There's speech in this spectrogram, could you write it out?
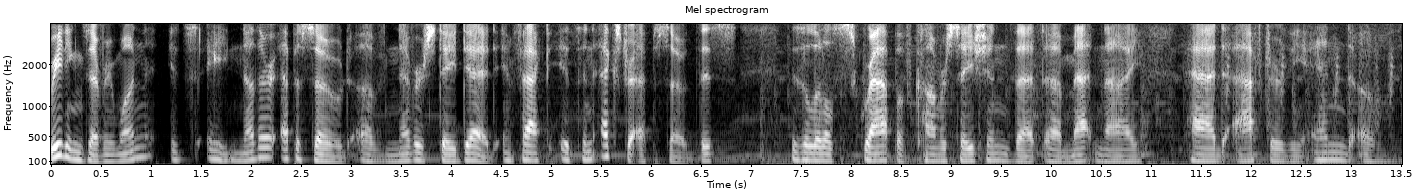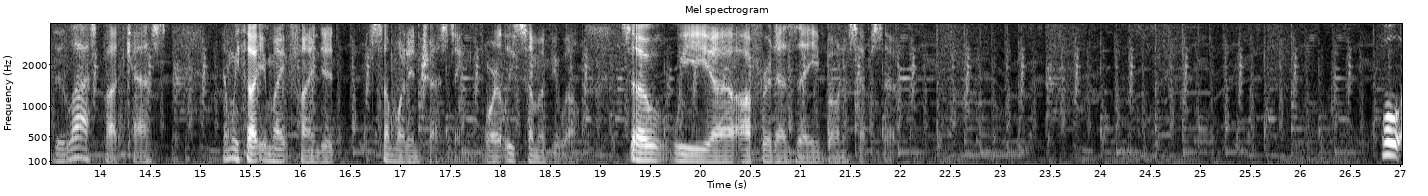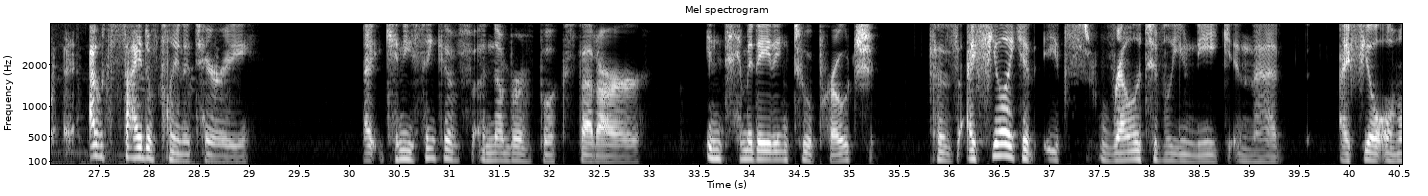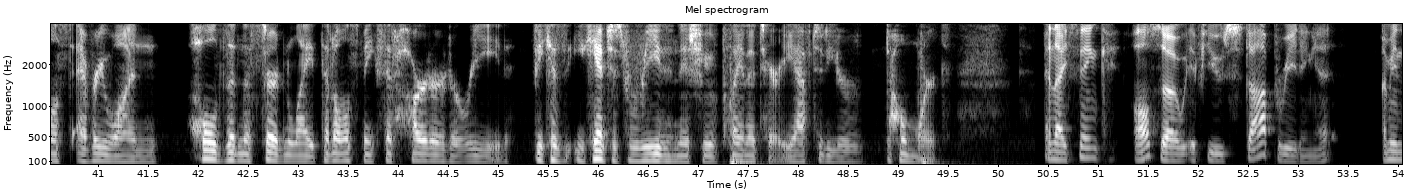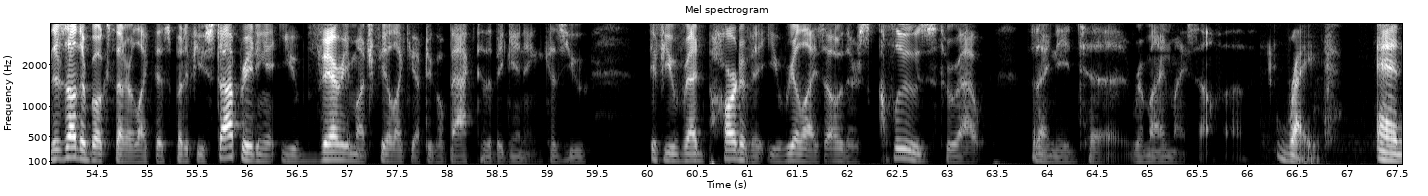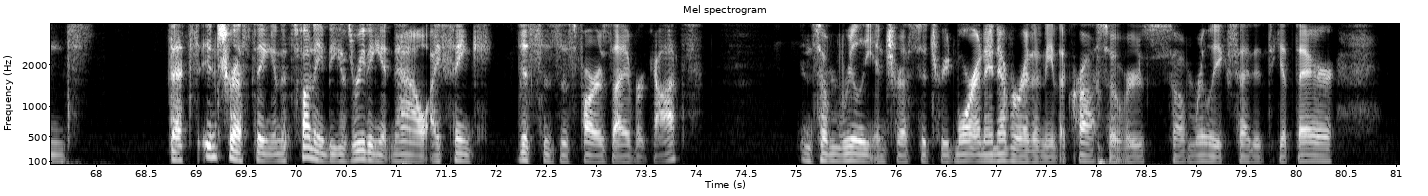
Greetings, everyone. It's another episode of Never Stay Dead. In fact, it's an extra episode. This is a little scrap of conversation that uh, Matt and I had after the end of the last podcast, and we thought you might find it somewhat interesting, or at least some of you will. So we uh, offer it as a bonus episode. Well, outside of Planetary, I, can you think of a number of books that are intimidating to approach? Because I feel like it it's relatively unique in that I feel almost everyone holds it in a certain light that almost makes it harder to read because you can't just read an issue of Planetary. You have to do your homework. And I think also if you stop reading it, I mean, there's other books that are like this, but if you stop reading it, you very much feel like you have to go back to the beginning because you, if you've read part of it, you realize, oh, there's clues throughout that I need to remind myself of. Right. And that's interesting. And it's funny because reading it now, I think this is as far as I ever got. And so I'm really interested to read more. And I never read any of the crossovers. So I'm really excited to get there.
